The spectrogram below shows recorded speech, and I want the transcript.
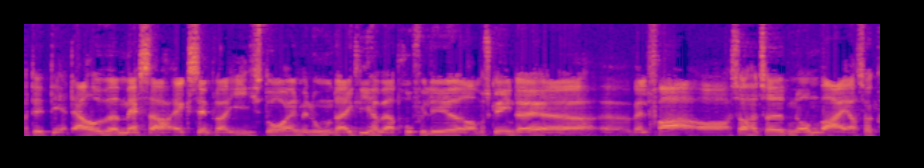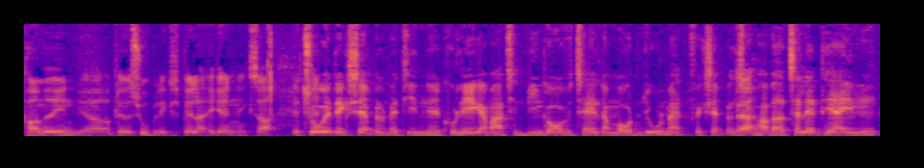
og det, det, der har jo været masser af eksempler i historien med nogen, der ikke lige har været profileret, og måske endda er øh, valgt fra, og så har taget den omvej, og så kommet ind og blevet Superliga-spiller igen. Ikke? Så, Jeg tog ja. et eksempel med din øh, kollega Martin Vingård. Vi talte om Morten Julemand, for eksempel, ja. som har været talent herinde,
